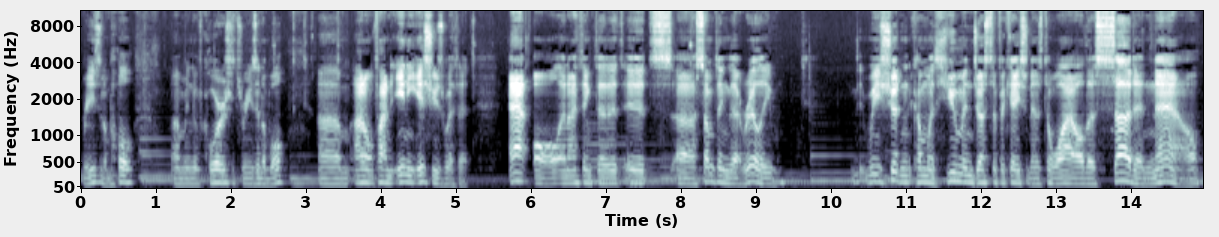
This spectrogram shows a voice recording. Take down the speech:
reasonable. I mean, of course, it's reasonable. Um, I don't find any issues with it. at all, and I think that it, it's uh, something that really we shouldn't come with human justification as to why all of a sudden now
